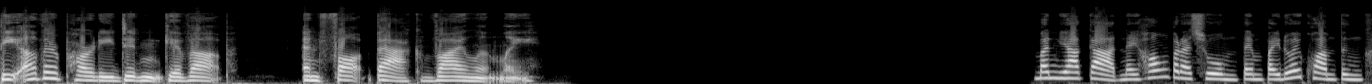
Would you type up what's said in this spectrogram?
The other party didn't give up and fought back violently. บรรยากาศในห้องประชุมเต็มไปด้วยความตึงเค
